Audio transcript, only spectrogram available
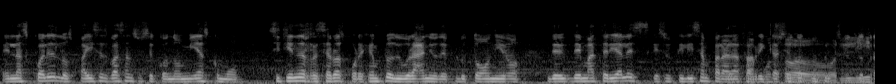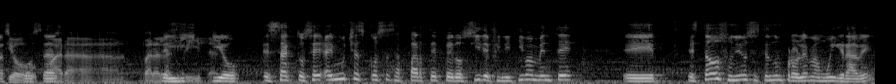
en las cuales los países basan sus economías, como si tienes reservas, por ejemplo, de uranio, de plutonio, de, de materiales que se utilizan para la fabricación de litio cosas, para, el litio, exacto, o sea, hay muchas cosas aparte, pero sí, definitivamente eh, Estados Unidos está en un problema muy grave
